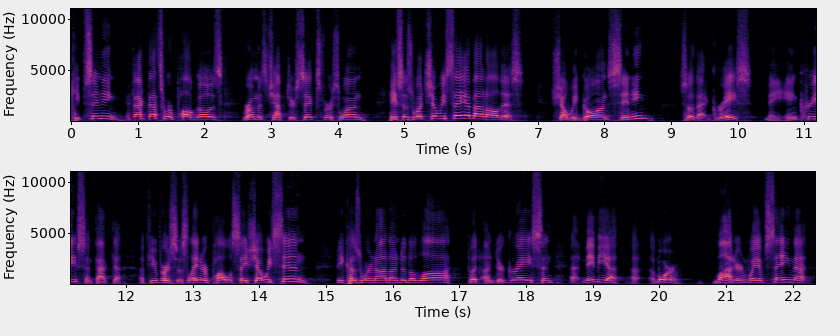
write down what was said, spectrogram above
keep sinning. In fact, that's where Paul goes. Romans chapter 6, verse 1. He says, What shall we say about all this? Shall we go on sinning so that grace may increase? In fact, a, a few verses later, Paul will say, Shall we sin because we're not under the law? but under grace. And uh, maybe a, a, a more modern way of saying that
